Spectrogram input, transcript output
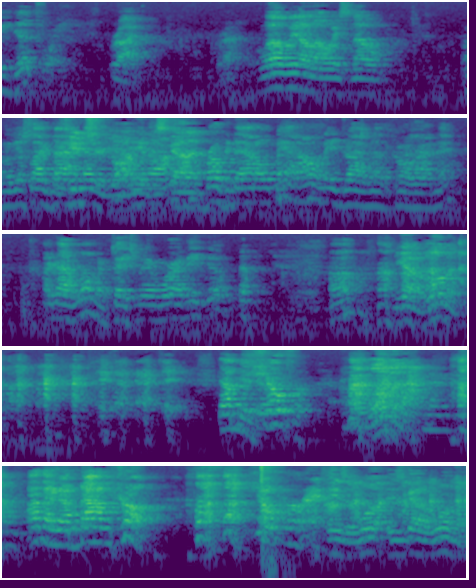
be good for you. right. Right. Well, we don't always know. Well, just like The future, you car, know, you know, just I'm, gotta- I'm a broken down old man, I don't need to drive another car right now. I got a woman that takes me everywhere I need to go. Huh? You got a woman. Got me a chauffeur. A woman. I think I'm Donald Trump. Chauffeuring around. He's a he's got a woman.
